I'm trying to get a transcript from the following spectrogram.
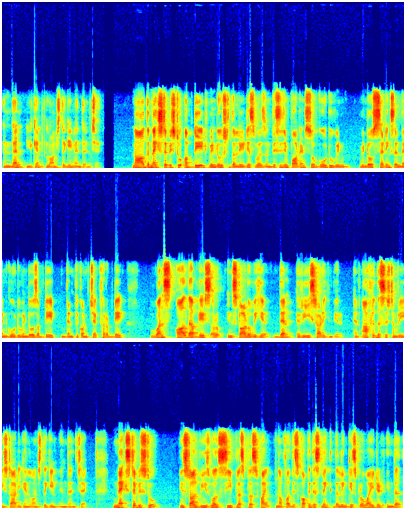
and then you can launch the game and then check. Now the next step is to update Windows to the latest version. This is important. So go to win Windows settings and then go to Windows update. Then click on check for update. Once all the updates are installed over here, then restart your computer. And after the system restart, you can launch the game and then check. Next step is to install visual C++ file. Now for this, copy this link. The link is provided in the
